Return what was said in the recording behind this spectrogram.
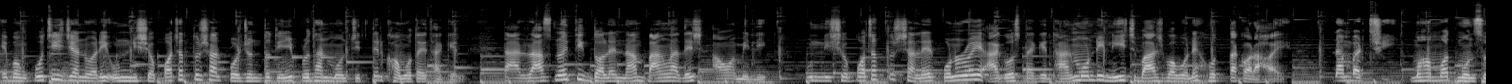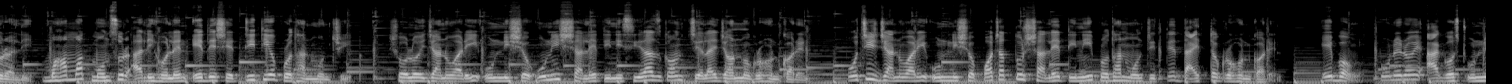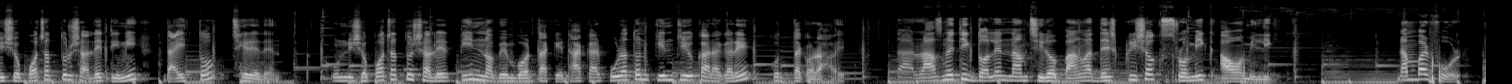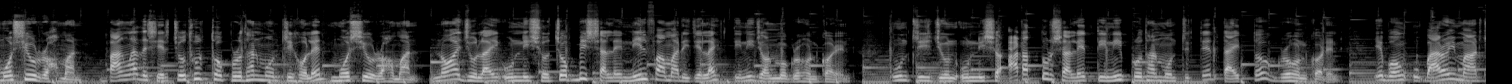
এবং পঁচিশ জানুয়ারি উনিশশো পঁচাত্তর সাল পর্যন্ত তিনি প্রধানমন্ত্রিত্বের ক্ষমতায় থাকেন। তার রাজনৈতিক দলের নাম বাংলাদেশ আওয়ামী লীগ। উনিশশো পঁচাত্তর সালের পনেরোই আগস্ট তাকে ধানমন্ডি নিজ বাসভবনে হত্যা করা হয়। Number three, Mohammad Mansur Ali. Mohammad Mansur Ali হলেন এদেশের তৃতীয় প্রধানমন্ত্রী। ষোলোই জানুয়ারি উনিশশো উনিশ সালে তিনি সিরাজগঞ্জ জেলায় জন্মগ্রহণ করেন। পঁচিশ জানুয়ারি উনিশশো পঁচাত্তর সালে তিনি প্রধানমন্ত্রীত্বের দায়িত্ব গ্রহণ করেন। এবং পনেরোই আগস্ট উনিশশো পঁচাত্তর সালে তিনি দায়িত্ব ছেড়ে দেন। উনিশশো পঁচাত্তর সালের তিন নভেম্বর তাকে ঢাকার পুরাতন কেন্দ্রীয় কারাগারে হত্যা করা হয়। তার রাজনৈতিক দলের নাম ছিল বাংলাদেশ কৃষক শ্রমিক Awami league. Number four, Mashiur Rahman. বাংলাদেশের চতুর্থ প্রধানমন্ত্রী হলেন মশিউর রহমান। নয় জুলাই উনিশশো চব্বিশ সালে নীলফামারী জেলায় তিনি জন্মগ্রহণ করেন। উনত্রিশ জুন উনিশশো আটাত্তর সালে তিনি প্রধানমন্ত্রীত্বের দায়িত্ব গ্রহণ করেন এবং বারোই মার্চ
